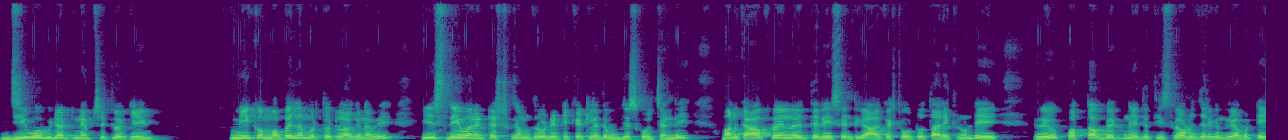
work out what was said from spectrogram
GOV dot in వెబ్సైట్లోకి మీకు మొబైల్ నెంబర్తో లాగిన్ అవి ఈ శ్రీవాణి టెస్ట్కి సంబంధించిన టికెట్లు అయితే బుక్ చేసుకోవచ్చండి. మనకి ఆఫ్లైన్లో అయితే రీసెంట్గా ఆగస్ట్ ఒకటో తారీఖు నుండి కొత్త అప్డేట్ని అయితే తీసుకురావడం జరిగింది కాబట్టి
